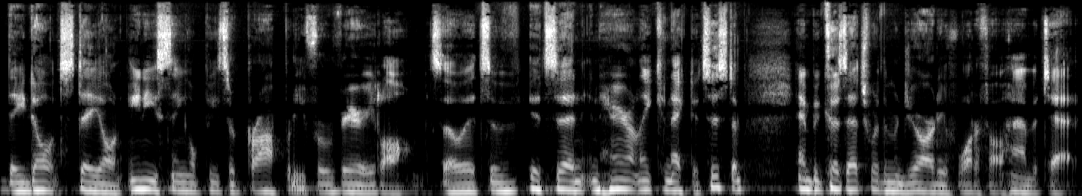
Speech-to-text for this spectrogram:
they don't stay on any single piece of property for very long. So it's a, it's an inherently connected system. And because that's where the majority of waterfowl habitat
